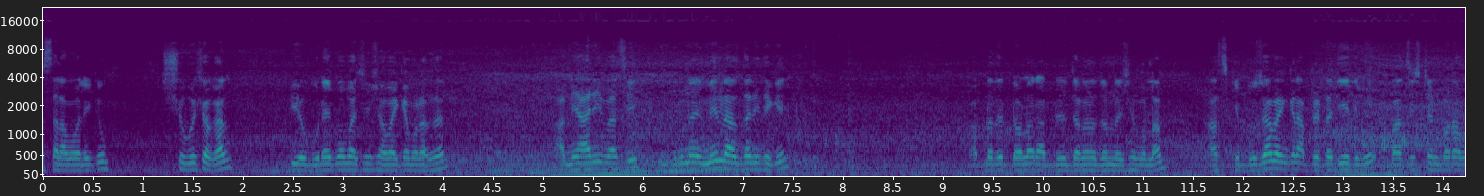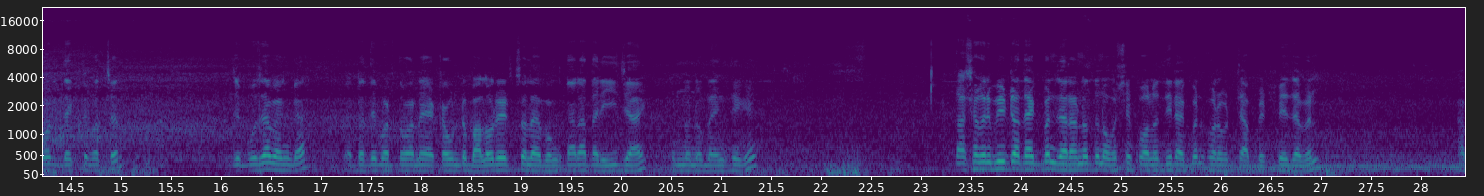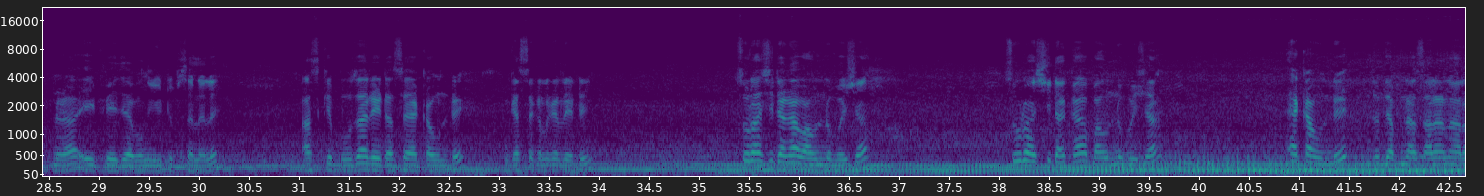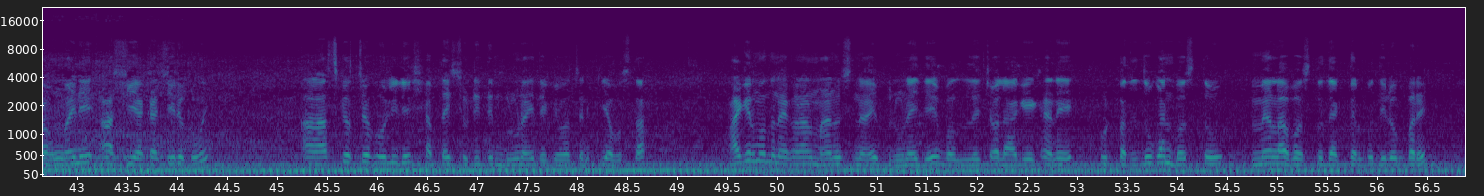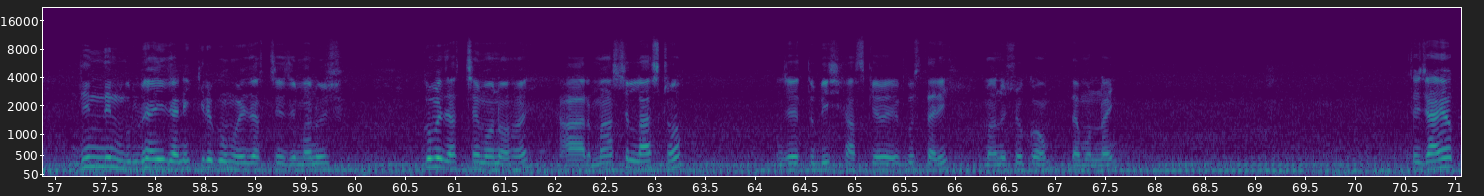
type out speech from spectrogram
আসসালামু আলাইকুম। শুভ সকাল। প্রিয় বুনাই প্রবাসী, সবাই কেমন আছেন? আমি আরিফ আছি বুনাই মেন রাজধানী থেকে। আপনাদের ডলার আপডেট জানানোর জন্য এসে বললাম আজকে বোঝা ব্যাংকের আপডেটটা দিয়ে দিব। বাস স্ট্যান্ড বরাবর দেখতে পাচ্ছেন যে বোঝা ব্যাংকটা, এটাতে বর্তমানে অ্যাকাউন্টে ভালো রেট চলে এবং তাড়াতাড়ি যায় অন্যান্য ব্যাংক থেকে। তো আশা করি ভিডিওটা দেখবেন। যারা নতুন, অবশ্যই ফলো দিয়ে রাখবেন। পরবর্তী আপডেট পেয়ে যাবেন। আপনারা এই পেজ এবং ইউটিউব চ্যানেলে আজকে বোঝা রেট আছে অ্যাকাউন্টে গেছে কালকের রেটেই চৌরাশি টাকা বাউন্ন পয়সা। চৌরাশি টাকা বাউন্ন পয়সা অ্যাকাউন্টে যদি আপনারা চালান আর অনলাইনে আশি, একাশি এরকমই। আর আজকে হচ্ছে হলিডে সাপ্তাহিক ছুটির দিন, ব্রুনাই দেখতে পাচ্ছেন কী অবস্থা। আগের মতন এখন আর মানুষ নাই, ব্রুনাইতে বললে চলে। আগে এখানে ফুটপাতে দোকান বসতো, মেলা বসতো দেখতাম প্রতি রোববারে। দিন দিন ব্রুনাই জানি কীরকম হয়ে যাচ্ছে যে মানুষ কমে যাচ্ছে মনে হয়। আর মাসের লাস্ট হোক, যেহেতু বিশ, আজকে একুশ তারিখ, মানুষও কম, তেমন নাই। তো যাই হোক,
